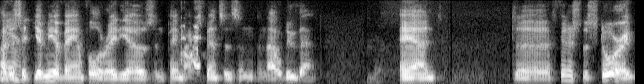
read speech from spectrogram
I just said, give me a van full of radios and pay my expenses, and, and that'll do that. And to finish the story,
